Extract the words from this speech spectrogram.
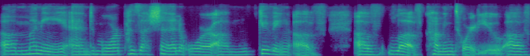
uh, money and more possession or um, giving of, of love coming toward you, of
